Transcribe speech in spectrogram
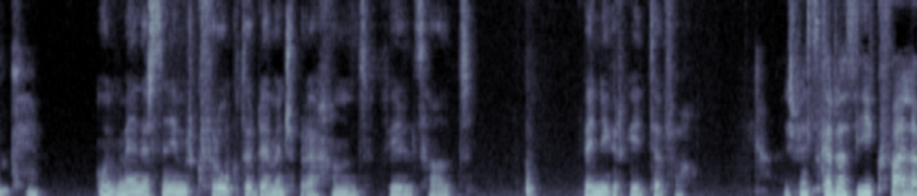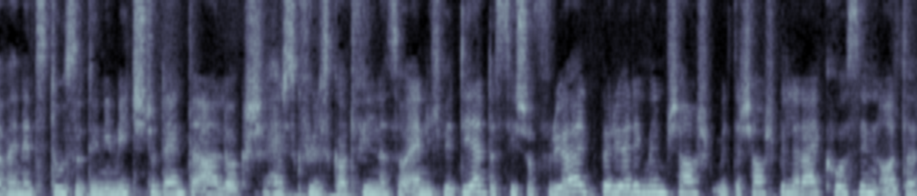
Okay. Und Männer sind immer gefragter, dementsprechend, weil es halt weniger gibt einfach. Ist mir jetzt gerade was eingefallen, wenn jetzt du so deine Mitstudenten anschaust, hast du das Gefühl, es geht vielen so ähnlich wie dir, dass sie schon früher in Berührung mit, mit der Schauspielerei gekommen sind? Oder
